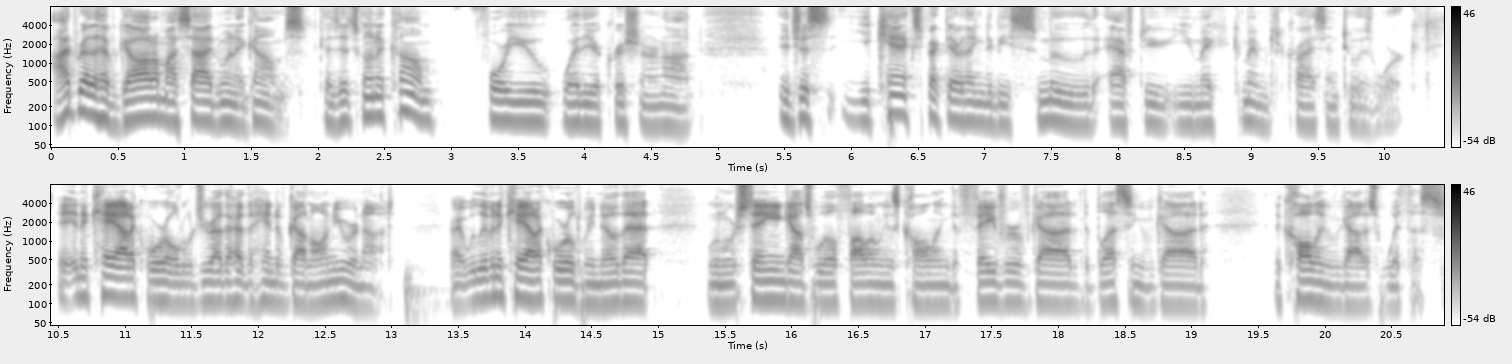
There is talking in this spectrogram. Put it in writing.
I'd rather have God on my side when it comes because it's going to come for you whether you're a Christian or not. It just you can't expect everything to be smooth after you make a commitment to Christ and to His work. In a chaotic world, would you rather have the hand of God on you or not? Right? We live in a chaotic world. We know that when we're staying in God's will, following His calling, the favor of God, the blessing of God, the calling of God is with us.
